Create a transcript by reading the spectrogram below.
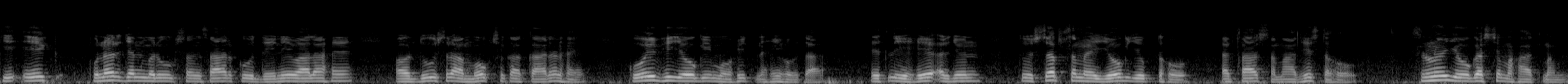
कि एक पुनर्जन्म रूप संसार को देने वाला है और दूसरा मोक्ष का कारण है कोई भी योगी मोहित नहीं होता। इसलिए हे अर्जुन, तू सब समय योग युक्त हो, अर्थात समाधिस्थ हो। सुनो योगस्य महात्म।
